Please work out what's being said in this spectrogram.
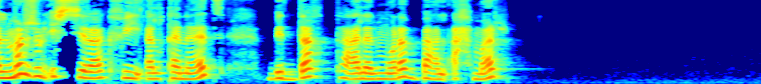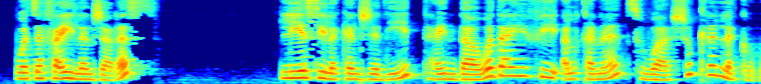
المرجو الاشتراك في القناة بالضغط على المربع الأحمر وتفعيل الجرس ليصلك الجديد عند وضعه في القناة وشكرا لكم.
